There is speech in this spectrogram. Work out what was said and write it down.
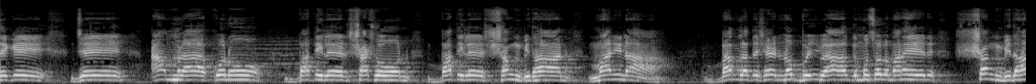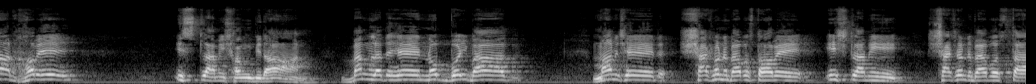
থেকে যে আমরা কোনো বাতিলের শাসন, বাতিলের সংবিধান মানি না। বাংলাদেশের নব্বই ভাগ মুসলমানের সংবিধান হবে ইসলামী সংবিধান। বাংলাদেশের নব্বই ভাগ মানুষের শাসন ব্যবস্থা হবে ইসলামী শাসন ব্যবস্থা।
